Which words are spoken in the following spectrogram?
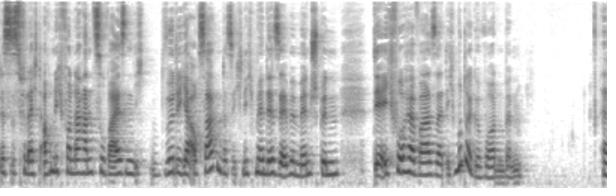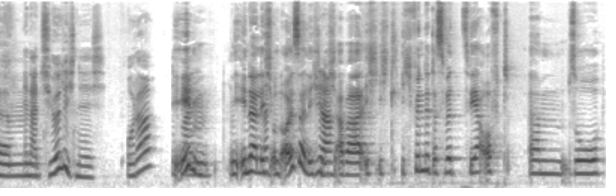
das ist vielleicht auch nicht von der Hand zu weisen. Ich würde ja auch sagen, dass ich nicht mehr derselbe Mensch bin, der ich vorher war, seit ich Mutter geworden bin. Ähm, ja, natürlich nicht, oder? Eben, innerlich und äußerlich ja. nicht, aber ich, ich, ich finde, das wird sehr oft ähm, so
